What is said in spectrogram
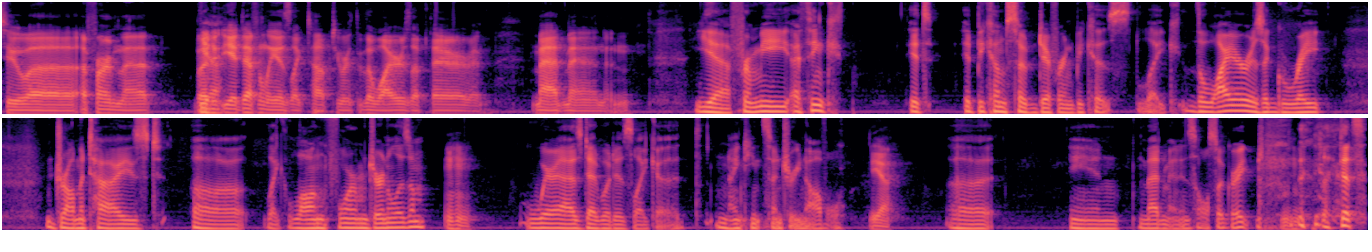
to uh, affirm that. But Yeah. it, yeah, it definitely is like top two or three. The Wire's up there, and Mad Men, and Yeah, for me, I think it's it becomes so different because like The Wire is a great dramatized uh like long form journalism Mhm. Whereas Deadwood is like a 19th century novel yeah, and Mad Men is also great. like that's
